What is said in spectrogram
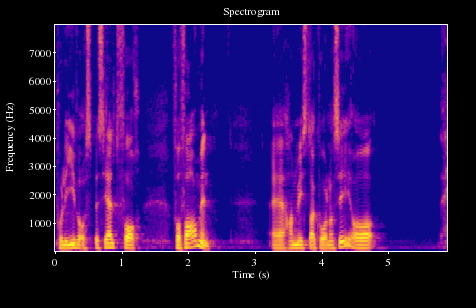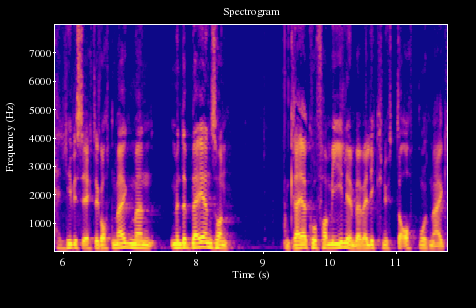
på livet, og spesielt for, for far min. Eh, han mista kona si, og heldigvis gikk det godt med meg, men, men det ble en sånn greia hvor familien ble veldig knytta opp mot meg.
